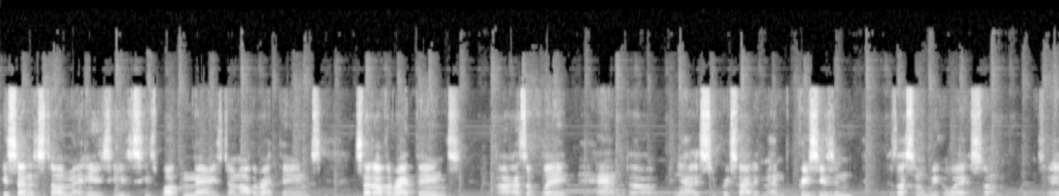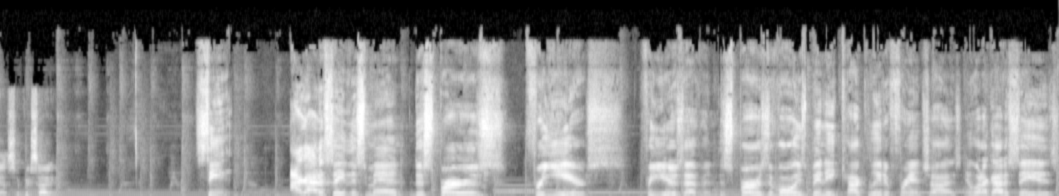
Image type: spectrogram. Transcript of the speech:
he's set in stone, man. He's he's he's welcome there. He's done all the right things, said all the right things uh, as of late, and um, yeah, it's super exciting, man. The preseason is less than a week away, so so yeah, super exciting. See, I gotta say this, man. The Spurs for years, for years, Evan. The Spurs have always been a calculated franchise, and what I gotta say is,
